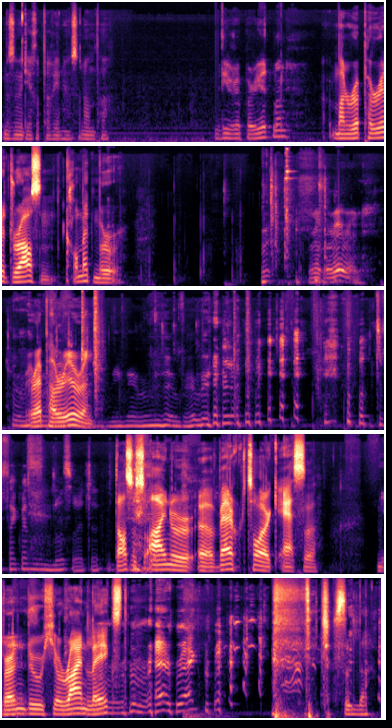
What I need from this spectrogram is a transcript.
müssen wir die reparieren. Hast du noch ein paar? Wie repariert man? Man repariert draußen. Komm mit mir. Reparieren. Reparieren. What the fuck, was ist denn los heute? Das ist eine äh, Werkzeugesse. Wenn Yes. du hier reinlegst, Justin lacht.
